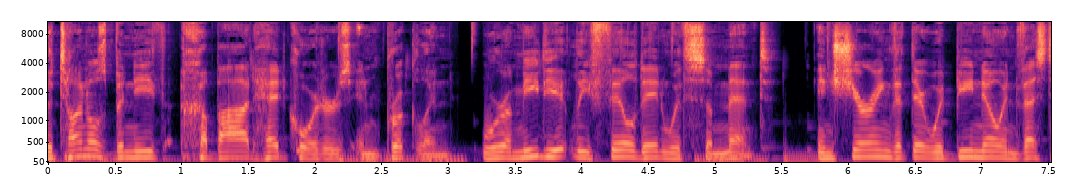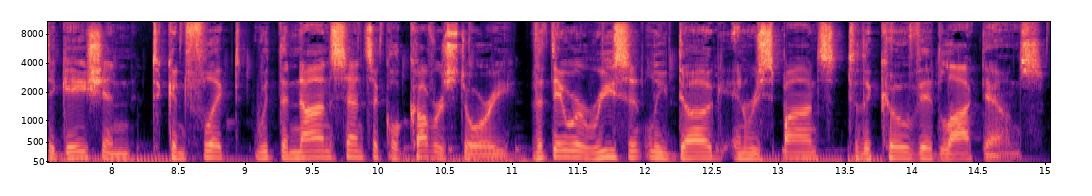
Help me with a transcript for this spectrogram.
The tunnels beneath Chabad headquarters in Brooklyn were immediately filled in with cement, ensuring that there would be no investigation to conflict with the nonsensical cover story that they were recently dug in response to the COVID lockdowns.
